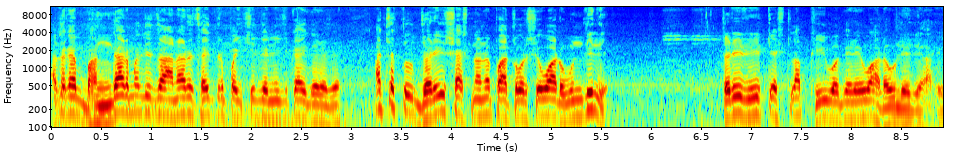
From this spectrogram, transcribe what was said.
आता काय भंगारमध्ये जाणारच आहे तर पैसे देण्याची काय गरज आहे? अच्छा तू जरी शासनानं पाच वर्ष वाढवून दिली तरी रिटेस्टला फी वगैरे वाढवलेली आहे.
